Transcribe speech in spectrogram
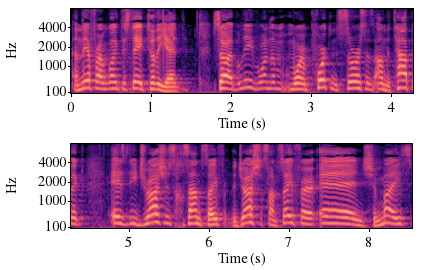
And therefore I'm going to stay till the end. So I believe one of the more important sources on the topic is the Drash's Chassam Sofer. The Drash Chassam Sofer in Shemais,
